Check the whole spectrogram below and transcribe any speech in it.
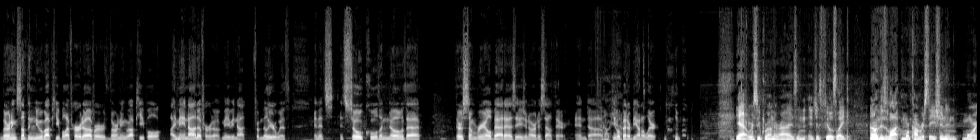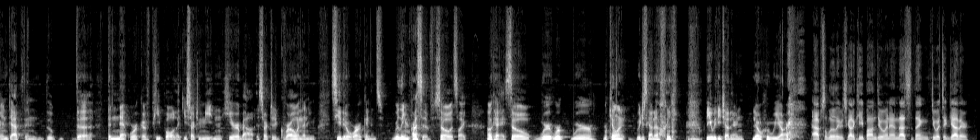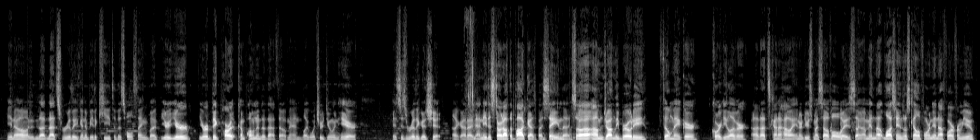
learning something new about people I've heard of or learning about people I may not have heard of, maybe not familiar with. And it's it's so cool to know that there's some real badass Asian artists out there, and uh, oh, people yeah. better be on alert. yeah, we're super on the rise, and it just feels like I don't know. There's a lot more conversation and more in depth, and the the the network of people like you start to meet and hear about it start to grow, and then you see their work, and it's really impressive. So it's like, okay, so we're we're we're we're killing it. We just gotta like be with each other and know who we are. Absolutely, we just got to keep on doing it, and that's the thing. Do it together. You know that that's really going to be the key to this whole thing. But you're you're you're a big part component of that, though, man. Like what you're doing here it's just really good shit. Like I, I need to start out the podcast by saying that. So uh, I'm John Lee Brody, filmmaker, corgi lover. Uh, that's kind of how I introduce myself always. I'm in Los Angeles, California, not far from you.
